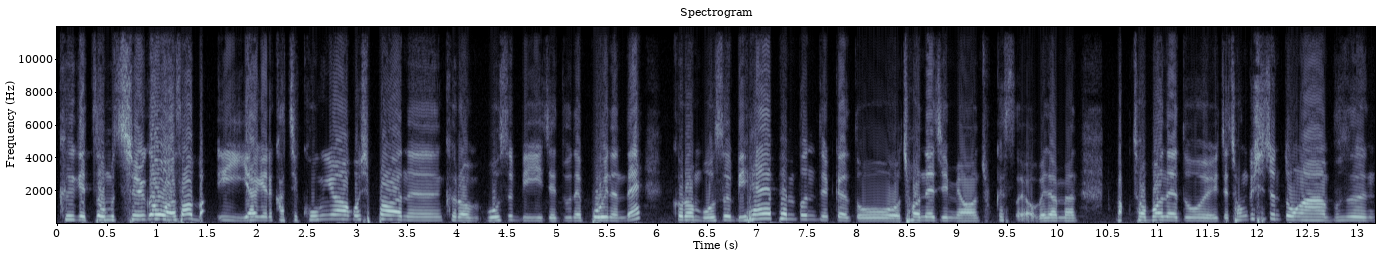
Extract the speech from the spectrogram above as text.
그게 너무 즐거워서 막이 이야기를 같이 공유하고 싶어하는 그런 모습이 이제 눈에 보이는데 그런 모습이 해외 팬분들께도 전해지면 좋겠어요. 왜냐면 막 저번에도 이제 정규 시즌 동안 무슨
